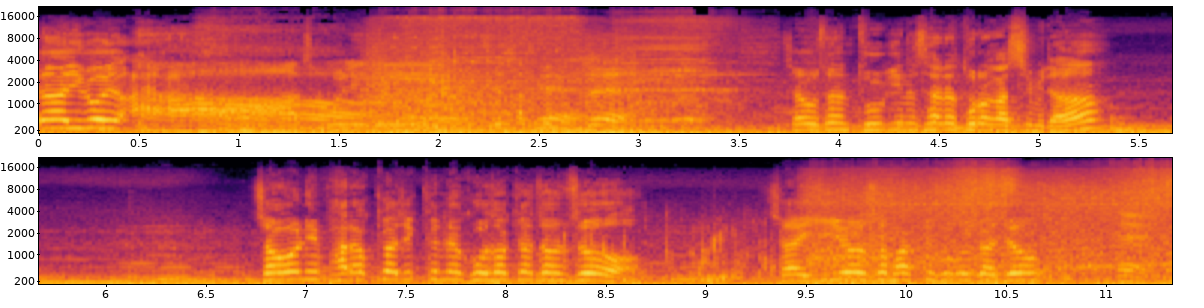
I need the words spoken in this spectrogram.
야 이거 아, 아 저글링이 네. 자 우선 두 기는 살아 돌아갔습니다. 저걸링 발업까지 끝낸 고석현 선수. 자 이어서 속을 가죠. 네.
